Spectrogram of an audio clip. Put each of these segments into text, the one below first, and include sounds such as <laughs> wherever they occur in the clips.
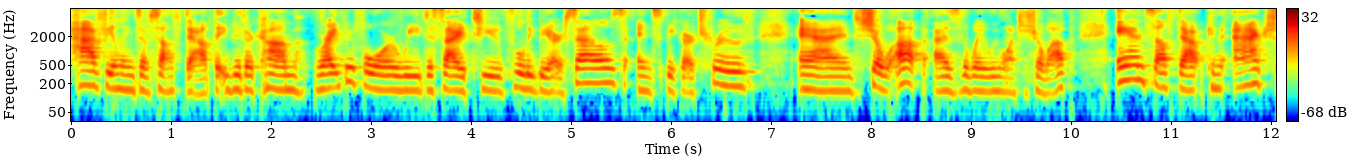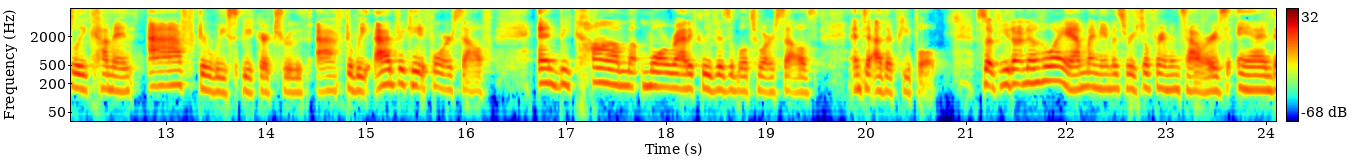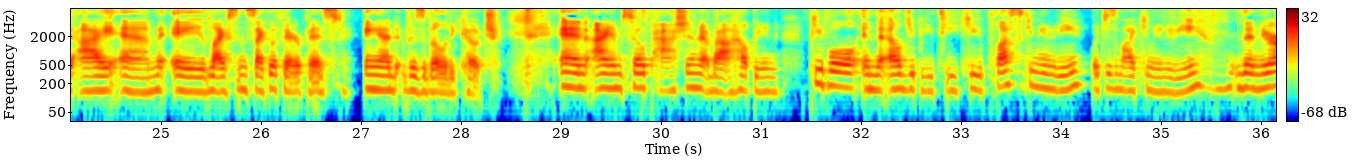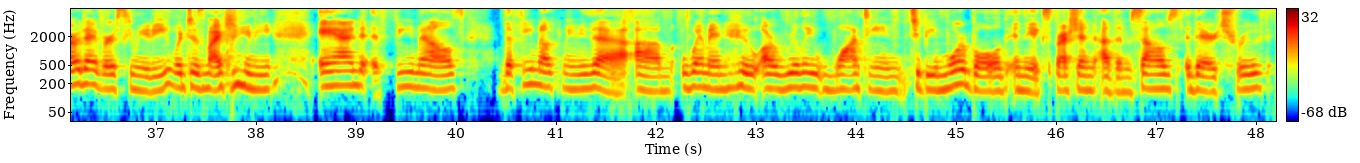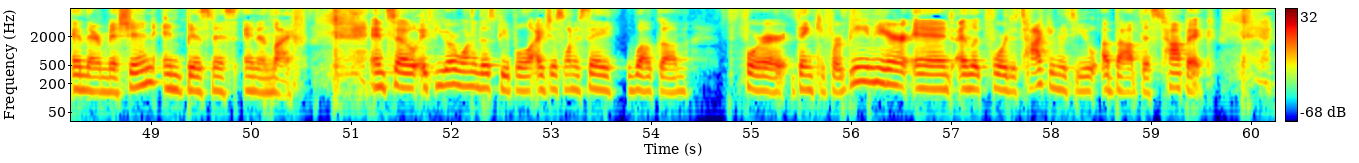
have feelings of self doubt that either come right before we decide to fully be ourselves and speak our truth and show up as the way we want to show up. And self doubt can actually come in after we speak our truth, after we advocate for ourselves and become more radically visible to ourselves and to other people. So if you don't know who I am, my name is Rachel Freeman Sowers and I am a licensed psychotherapist and visibility coach. And I am so passionate about helping people in the LGBTQ plus community, which is my community, <laughs> the neurodiverse community, which is my <laughs> community, and females the female community, the um, women who are really wanting to be more bold in the expression of themselves, their truth, and their mission in business and in life. And so, if you are one of those people, I just want to say welcome for thank you for being here and I look forward to talking with you about this topic.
